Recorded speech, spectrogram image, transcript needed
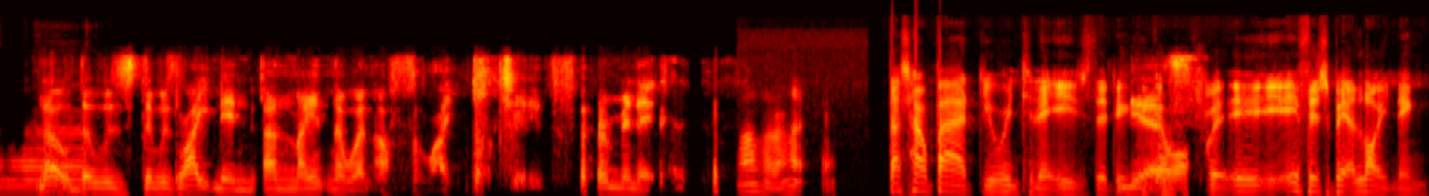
no, uh, there was there was lightning and my internet went off for like for a minute. Oh, all right. Okay. That's how bad your internet is that it can Yes. go off i- i- if there's a bit of lightning.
